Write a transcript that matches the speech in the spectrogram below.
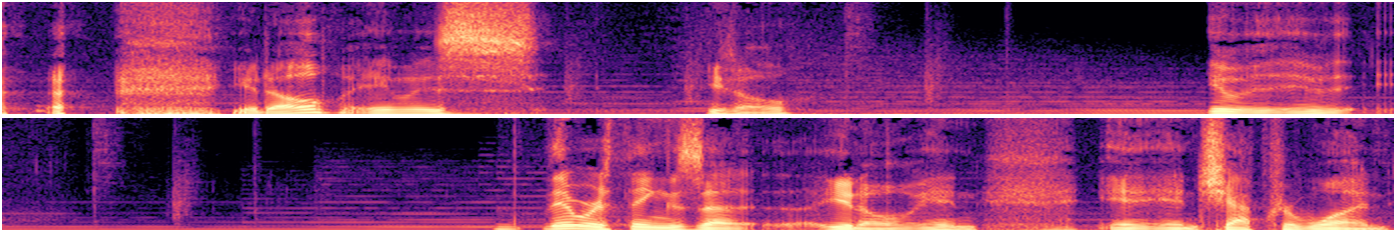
you know, it was, you know, it was. It, there were things that you know in, in, in chapter one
